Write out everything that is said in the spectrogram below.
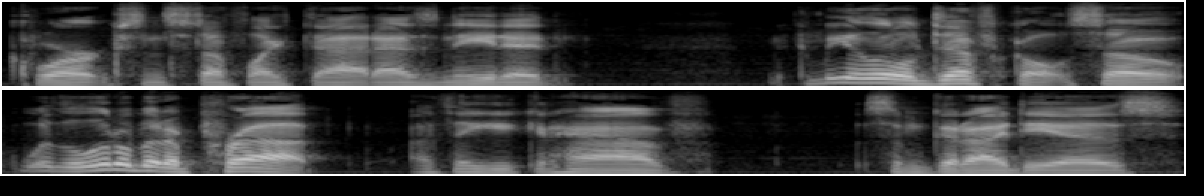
quirks and stuff like that as needed. It can be a little difficult. So with a little bit of prep, I think you can have some good ideas,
